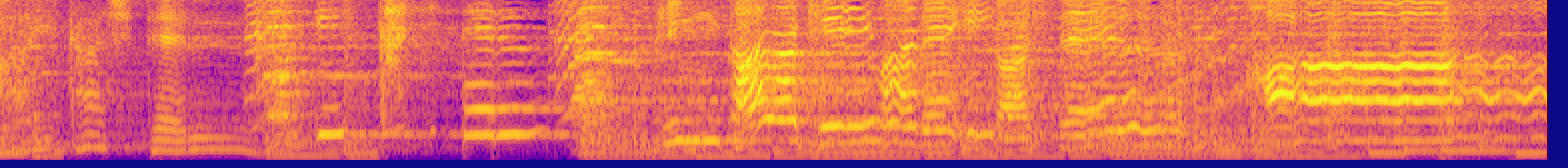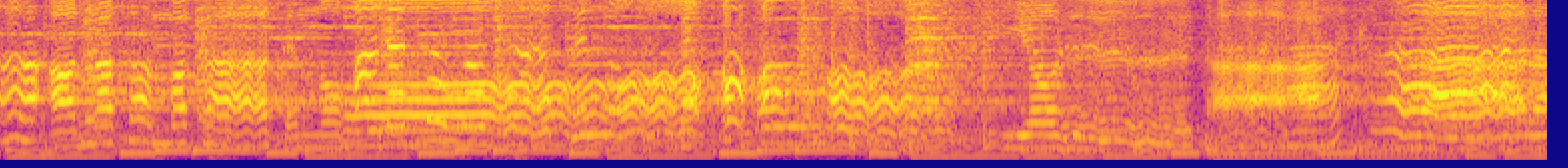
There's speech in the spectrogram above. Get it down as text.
愛化してる。生かしてるピンからキリまで生かしてる。はああなた任せの。あなた任せの夜だから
